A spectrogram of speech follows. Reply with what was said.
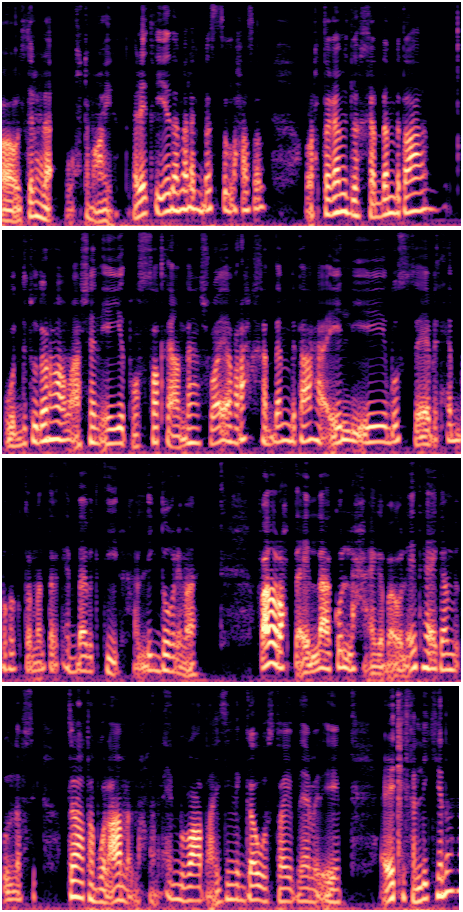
فقلت لها لأ ورحت معيط. قالت لي إيه ده مالك بس اللي حصل؟ ورحت غامز للخدام بتاعها واديته درهم عشان إيه يتوسط لي عندها شوية فراح الخدام بتاعها قايل لي إيه بص هي بتحبك أكتر ما أنت بتحبها بكتير خليك دغري معاها. فأنا رحت قايل لها كل حاجة بقى ولقيتها هي كمان بتقول نفس قلت لها طب والعمل؟ ما إحنا بنحب بعض عايزين نتجوز طيب نعمل إيه؟ قالت لي خليك هنا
